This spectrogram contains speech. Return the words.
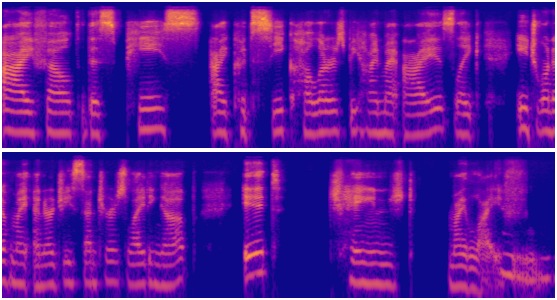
I felt this peace. I could see colors behind my eyes, like each one of my energy centers lighting up. It changed my life. Mm,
